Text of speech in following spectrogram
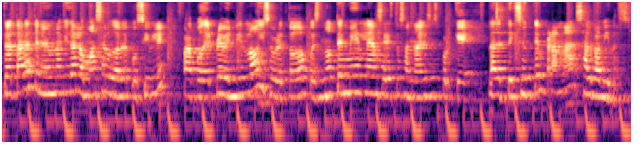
tratar de tener una vida lo más saludable posible para poder prevenirlo y sobre todo pues no temerle a hacer estos análisis porque la detección temprana salva vidas.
